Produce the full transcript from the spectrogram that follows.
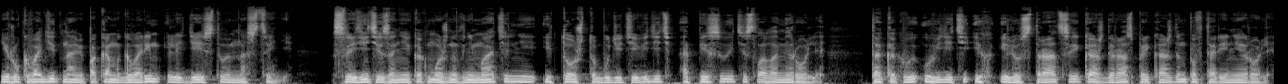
и руководит нами, пока мы говорим или действуем на сцене. Следите за ней как можно внимательнее, и то, что будете видеть, описывайте словами роли, так как вы увидите их иллюстрации каждый раз при каждом повторении роли.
